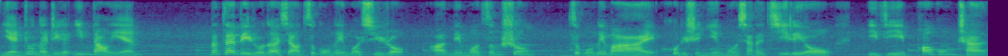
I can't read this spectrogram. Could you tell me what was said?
严重的这个阴道炎，那再比如呢，像子宫内膜息肉啊、内膜增生、子宫内膜癌，或者是黏膜下的肌瘤，以及剖宫产、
